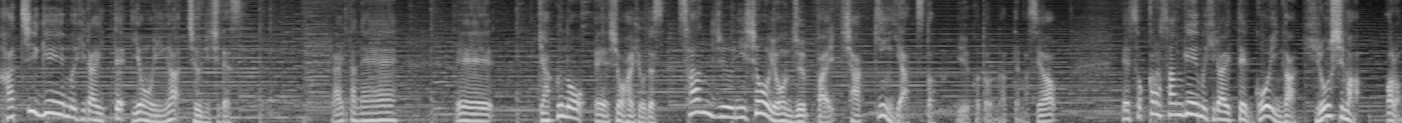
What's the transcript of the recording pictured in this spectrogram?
8ゲーム開いて4位が中日です。開いたね、えー逆の、えー勝敗表です。32勝40敗借金8つということになってますよ、えーそこから3ゲーム開いて5位が広島。あら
